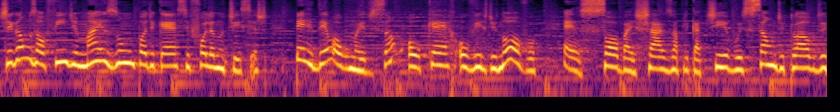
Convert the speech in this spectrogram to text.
Chegamos ao fim de mais um podcast Folha Notícias. Perdeu alguma edição ou quer ouvir de novo? É só baixar os aplicativos SoundCloud,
